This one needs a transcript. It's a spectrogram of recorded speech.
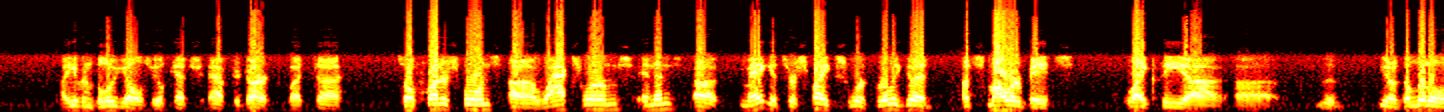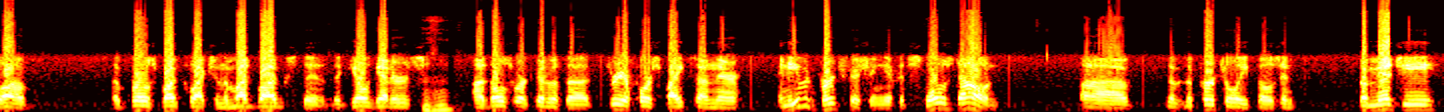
Uh, even bluegills you'll catch after dark, but uh, so flutter spoons, uh, wax worms, and then uh, maggots or spikes work really good on smaller baits like the uh, uh, the you know the little uh, the Bros bug collection, the mud bugs, the the gill getters. Mm-hmm. Uh, those work good with uh, three or four spikes on there, and even perch fishing. If it slows down, uh, the the perch will eat those. And Bemidji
